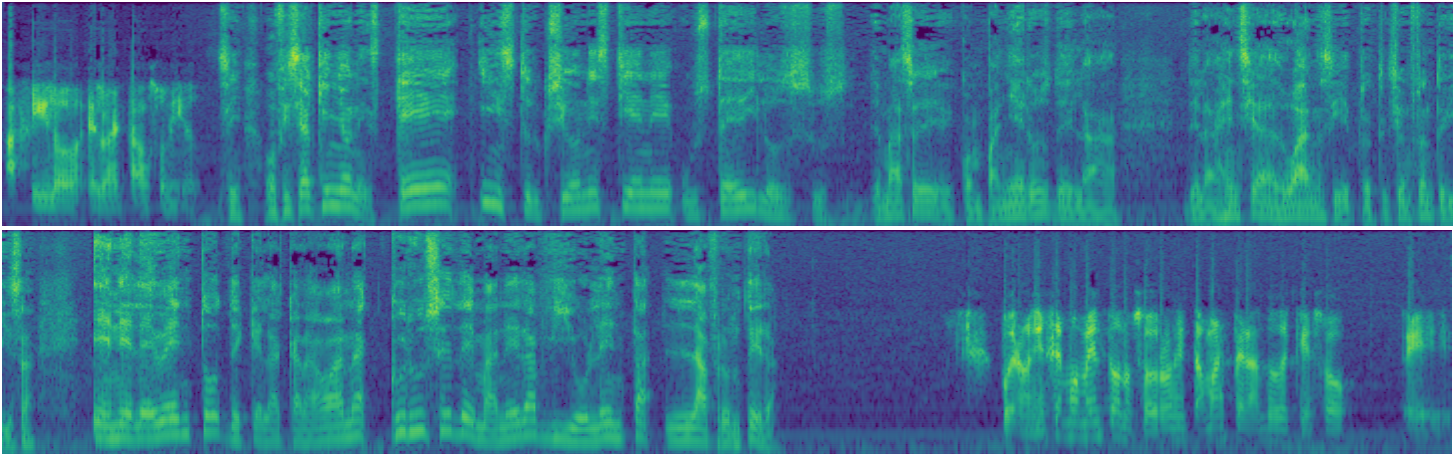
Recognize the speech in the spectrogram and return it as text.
asilo en los Estados Unidos. Sí, oficial Quiñones, ¿qué instrucciones tiene usted y los sus demás eh, compañeros de la de la Agencia de Aduanas y de Protección Fronteriza en el evento de que la caravana cruce de manera violenta la frontera? Bueno, en ese momento nosotros estamos esperando de que eso, eh,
